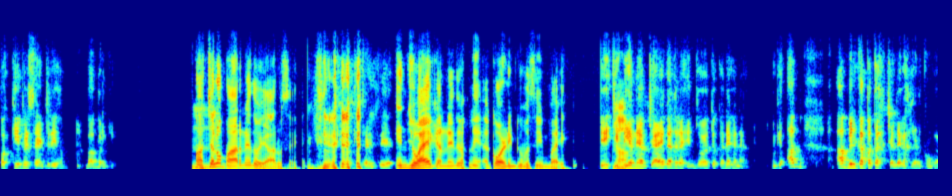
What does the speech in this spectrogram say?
پکی پھر سینچری بابر کی۔ ہاں چلو مارنے دو یار اسے۔ انجوائے کرنے دو انہیں اکارڈنگ ٹو وسیم بھائی یہ۔ انڈیا میں اب جائے گا ذرا انجوائے تو کرے گا نا۔ کیونکہ اب اب ان کا پتہ چلے گا لڑکوں کا۔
